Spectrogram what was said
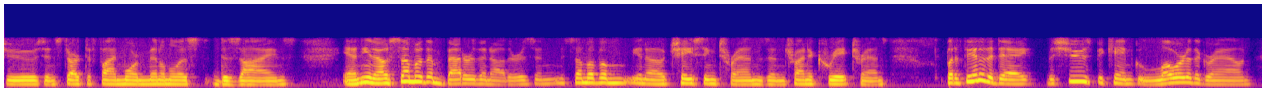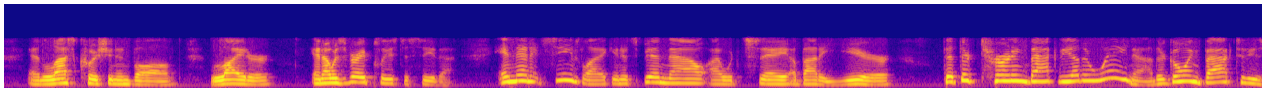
shoes and start to find more minimalist designs and you know some of them better than others and some of them you know chasing trends and trying to create trends but at the end of the day the shoes became lower to the ground and less cushion involved lighter and i was very pleased to see that and then it seems like, and it's been now, I would say, about a year, that they're turning back the other way now. They're going back to these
